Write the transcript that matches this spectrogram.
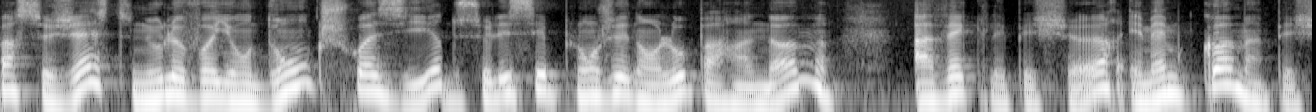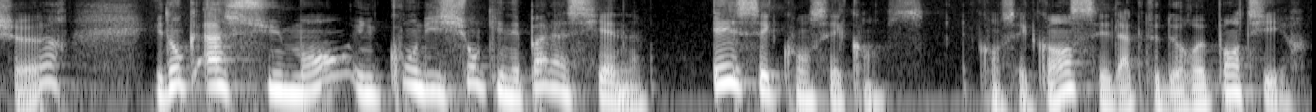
Par ce geste, nous le voyons donc choisir de se laisser plonger dans l'eau par un homme avec les pêcheurs et même comme un pêcheur, et donc assumant une condition qui n'est pas la sienne et ses conséquences. Les conséquences, c'est l'acte de repentir.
